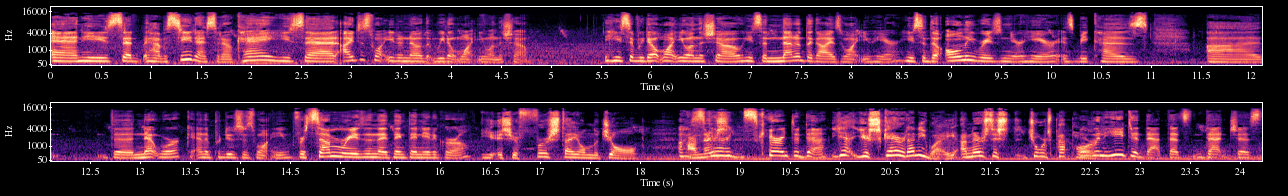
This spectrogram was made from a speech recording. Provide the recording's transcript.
and he said, "Have a seat." I said, "Okay." He said, "I just want you to know that we don't want you on the show." He said, "We don't want you on the show." He said, "None of the guys want you here." He said, "The only reason you're here is because." Uh, the network and the producers want you. For some reason, they think they need a girl. It's your first day on the job. I'm and there's- scared, scared to death. Yeah, you're scared anyway, and there's this George Peppard. Well, when he did that, that's that just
